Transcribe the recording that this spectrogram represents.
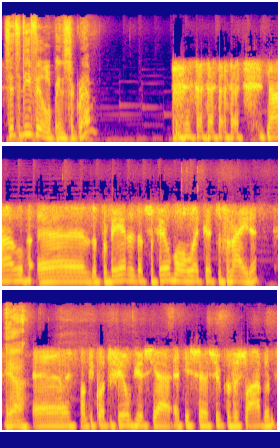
Zitten die veel op Instagram? nou, uh, we proberen dat zoveel mogelijk te vermijden. Ja. Uh, want die korte filmpjes, ja, het is uh, super verslavend.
